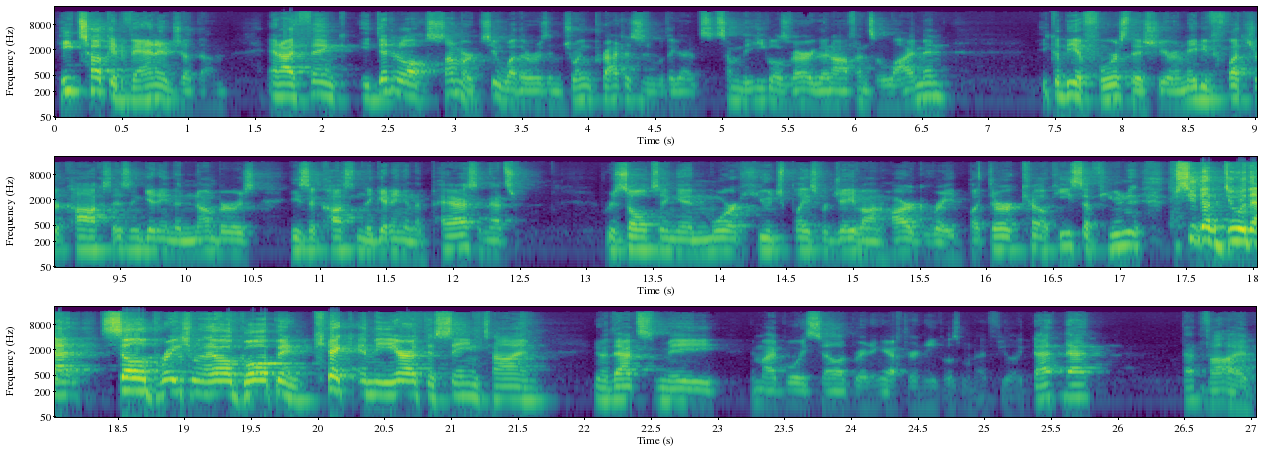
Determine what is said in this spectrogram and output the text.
He took advantage of them. And I think he did it all summer too, whether it was in joint practices with some of the Eagles' very good offensive linemen. He could be a force this year. And maybe Fletcher Cox isn't getting the numbers he's accustomed to getting in the past, and that's resulting in more huge plays for Javon Hargrave. But they're a cohesive unit. You see them do that celebration when they all go up and kick in the air at the same time. You know, that's me and my boys celebrating after an Eagles win. I feel like that that that vibe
